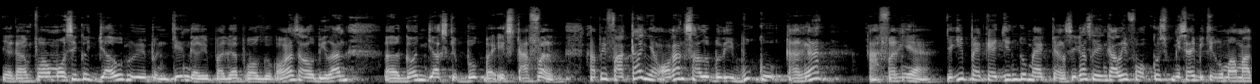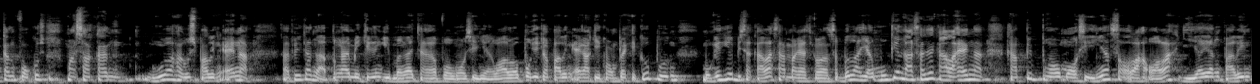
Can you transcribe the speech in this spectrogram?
Ya kan, promosi itu jauh lebih penting daripada produk. Orang selalu bilang, don't judge the book by its cover. Tapi faktanya orang selalu beli buku karena covernya. Jadi packaging tuh matter. Sehingga kali fokus misalnya bikin rumah makan fokus masakan gua harus paling enak. Tapi kan nggak pernah mikirin gimana cara promosinya. Walaupun kita paling enak di komplek itu pun mungkin dia bisa kalah sama restoran sebelah yang mungkin rasanya kalah enak. Tapi promosinya seolah-olah dia yang paling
